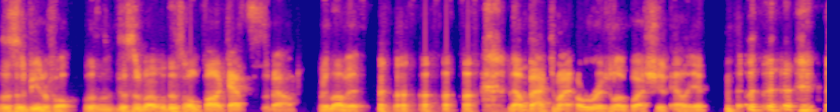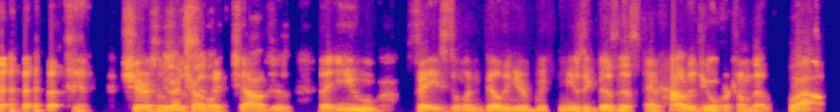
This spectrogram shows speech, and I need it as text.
This is beautiful. This is- what this whole podcast is about. We love it. now back to my original question, Elliot. Share some You're specific challenges that you faced when building your music business, and how did you overcome them? Well,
